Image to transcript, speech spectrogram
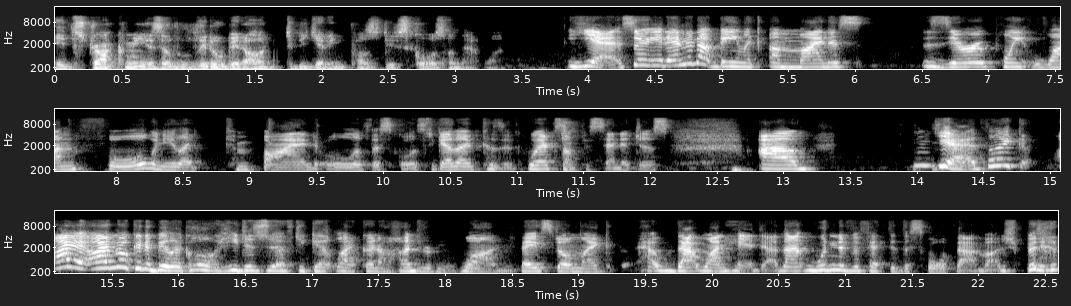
it struck me as a little bit odd to be getting positive scores on that one. yeah. So it ended up being like a minus 0.14 when you like combined all of the scores together because it works on percentages. Um, yeah, like I, I'm not going to be like, oh, he deserved to get like an 101 based on like how that one handout. That wouldn't have affected the score that much. But at the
